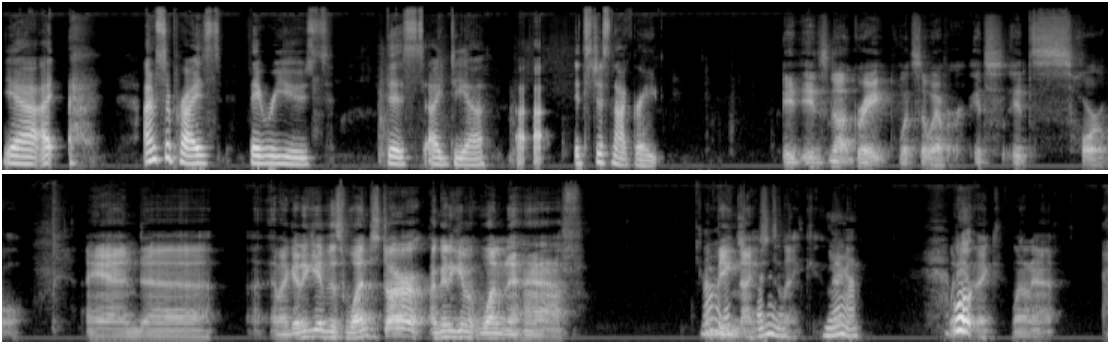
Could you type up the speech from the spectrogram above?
Yeah, I I'm surprised they reused this idea. I, it's just not great. It, it's not great whatsoever. It's it's horrible. And uh, am I going to give this one star? I'm going to give it one and a half. I'm Oh, being that's nice better. tonight. Yeah. What Well- do you think? One and a half.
